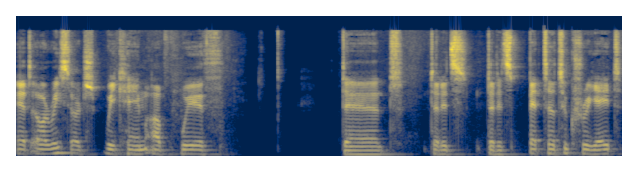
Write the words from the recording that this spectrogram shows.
at our research we came up with that that it's that it's better to create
